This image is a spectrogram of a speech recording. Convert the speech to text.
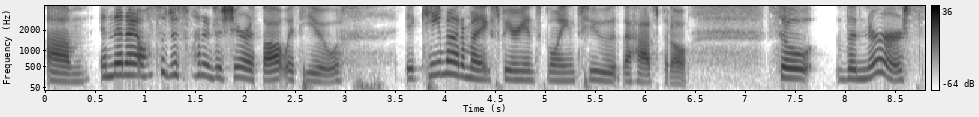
Um, and then I also just wanted to share a thought with you. It came out of my experience going to the hospital. So the nurse,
